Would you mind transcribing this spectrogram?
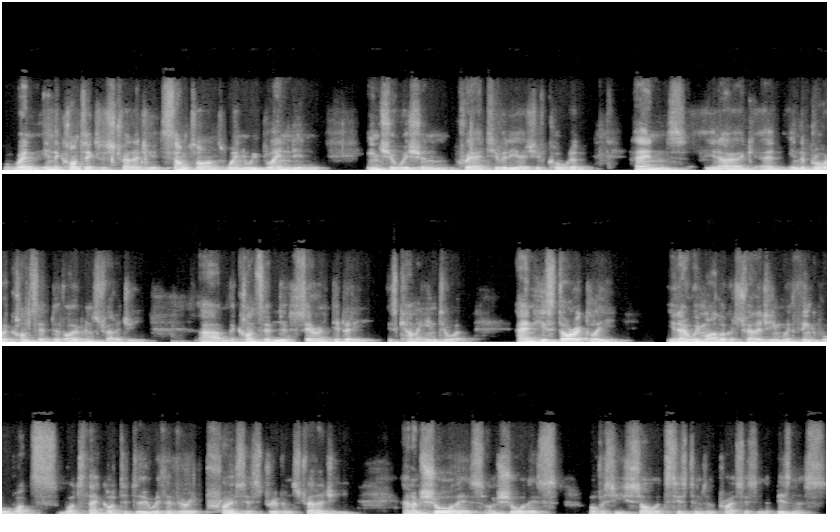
when in the context of strategy, it's sometimes when we blend in intuition, creativity, as you've called it, and you know, in the broader concept of open strategy, um, the concept mm. of serendipity is coming into it. And historically, you know, we might look at strategy and we think, well, what's what's that got to do with a very process-driven strategy? And I'm sure there's I'm sure there's obviously solid systems and process in the business.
